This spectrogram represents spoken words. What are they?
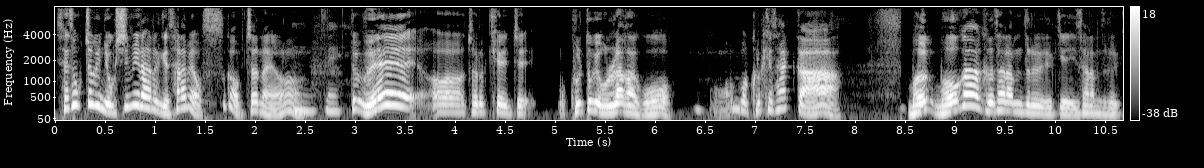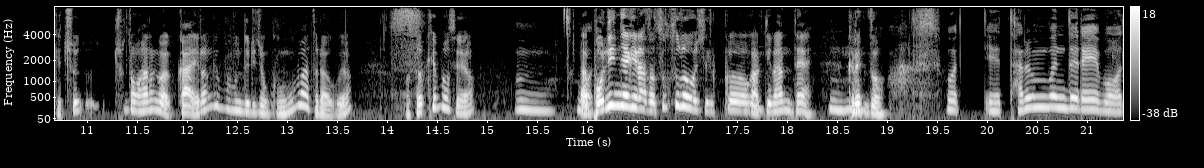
세속적인 욕심이라는 게 사람이 없을 수가 없잖아요. 음, 네. 근데 왜 어, 저렇게 이제 굴뚝에 올라가고 어, 뭐 그렇게 살까? 뭐 뭐가 그 사람들을 이렇게 이 사람들을 이렇게 추, 추동하는 걸까? 이런 게 부분들이 좀 궁금하더라고요. 어떻게 보세요? 음, 뭐, 본인 얘기라서 쑥스러우실 것 같긴 한데 음, 그래도 뭐 예, 다른 분들의 뭐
